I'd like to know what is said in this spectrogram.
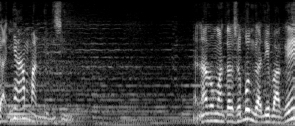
nggak nyaman di sini. Karena rumah tersebut nggak dipakai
